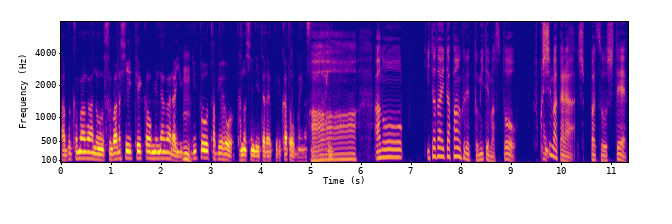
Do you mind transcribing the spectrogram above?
阿武隈川の素晴らしい景観を見ながらゆっくりと旅を楽しんでいただけるかと思います。はあああのいただいたパンフレット見てますと福島から出発をして、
